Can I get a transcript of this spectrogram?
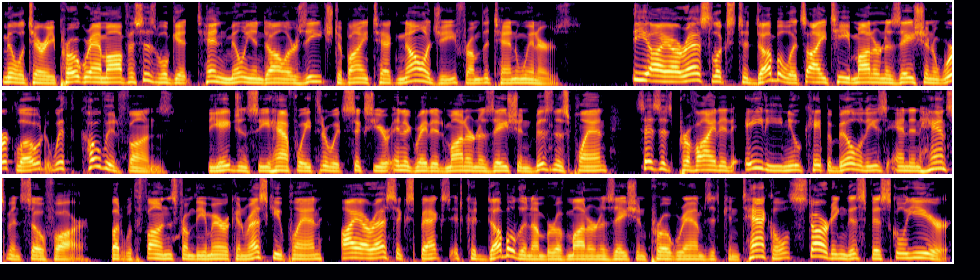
Military program offices will get $10 million each to buy technology from the 10 winners. The IRS looks to double its IT modernization workload with COVID funds. The agency, halfway through its six year integrated modernization business plan, says it's provided 80 new capabilities and enhancements so far. But with funds from the American Rescue Plan, IRS expects it could double the number of modernization programs it can tackle starting this fiscal year.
